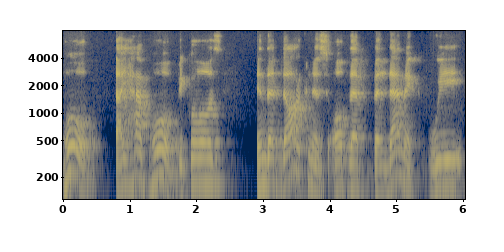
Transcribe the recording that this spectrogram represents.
hope, I have hope because in the darkness of the pandemic, we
